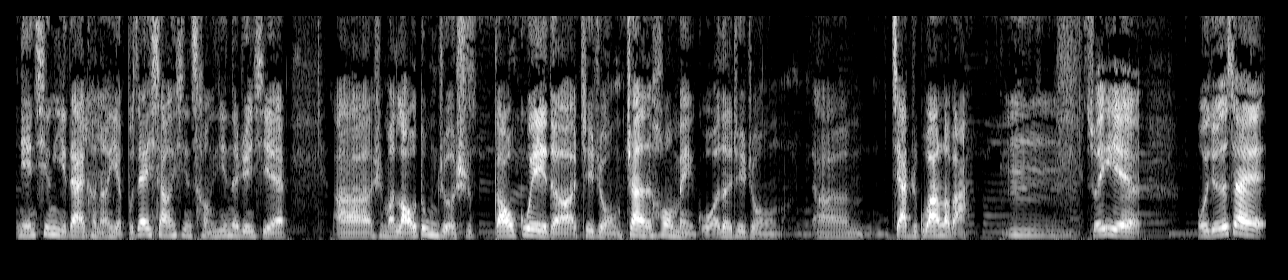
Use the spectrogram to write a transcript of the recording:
年轻一代可能也不再相信曾经的这些，啊、什么劳动者是高贵的这种战后美国的这种呃价值观了吧？嗯，所以我觉得在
